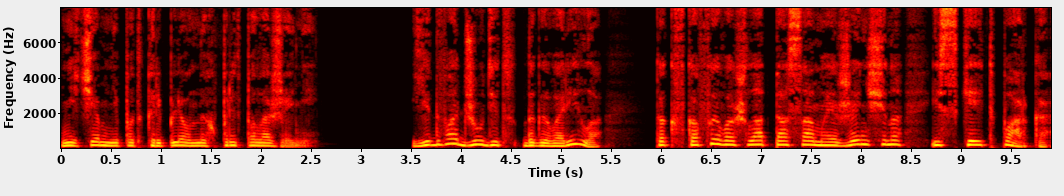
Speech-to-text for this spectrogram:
ничем не подкрепленных предположений. Едва Джудит договорила, как в кафе вошла та самая женщина из скейт-парка.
